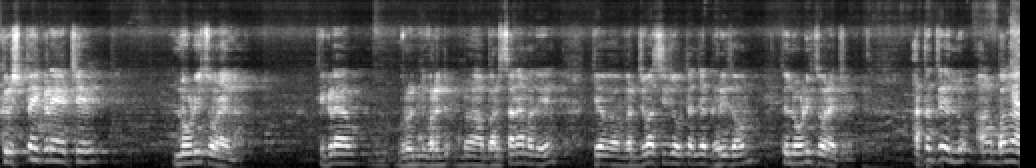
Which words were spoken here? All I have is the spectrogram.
कृष्ण इकडे यायचे. लोणी चोरायला. तिकडे व्रज बरसाण्यामध्ये जे व्रजवासी जे होते त्यांच्या घरी जाऊन ते लोणी चोरायचे. आता ते लो बघा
